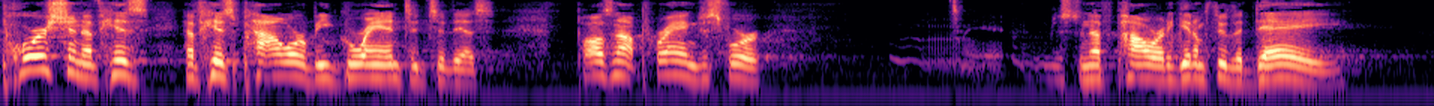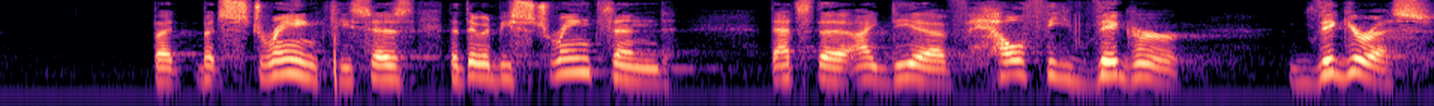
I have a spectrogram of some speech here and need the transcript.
portion of his, of his power be granted to this. Paul's not praying just for just enough power to get him through the day but, but strength, he says that they would be strengthened. That's the idea of healthy vigor, vigorous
